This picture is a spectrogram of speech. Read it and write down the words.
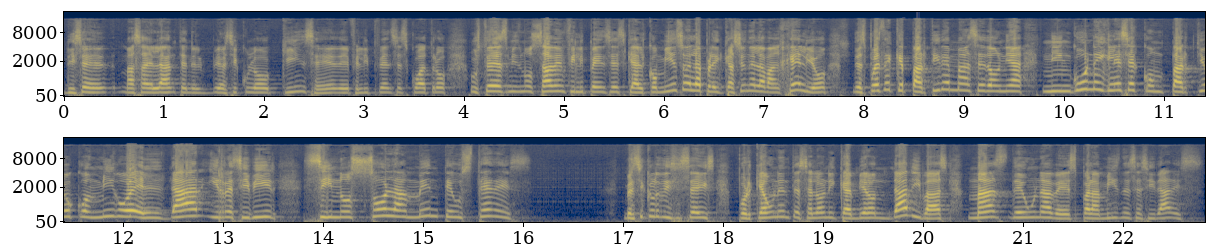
Dice más adelante en el versículo 15 de Filipenses 4, ustedes mismos saben, Filipenses, que al comienzo de la predicación del Evangelio, después de que partí de Macedonia, ninguna iglesia compartió conmigo el dar y recibir, sino solamente ustedes. Versículo 16, porque aún en Tesalónica enviaron dádivas más de una vez para mis necesidades.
